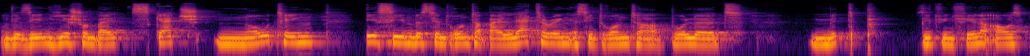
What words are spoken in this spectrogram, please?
Und wir sehen hier schon bei Sketch Noting ist sie ein bisschen drunter, bei Lettering ist sie drunter, Bullet, MITP, sieht wie ein Fehler aus.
